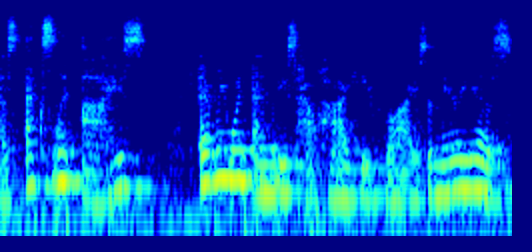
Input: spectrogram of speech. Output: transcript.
has excellent eyes. Everyone envies how high he flies, and there he is.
